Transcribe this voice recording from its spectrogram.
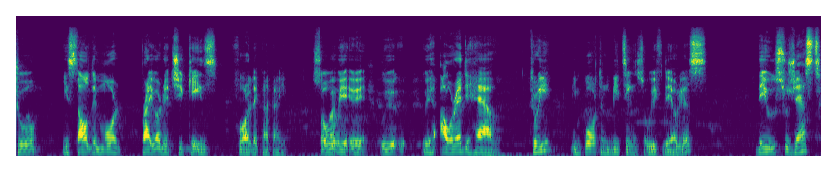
to install the more priority case for the company. So we, we, we already have three important meetings with the areas. They will suggest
